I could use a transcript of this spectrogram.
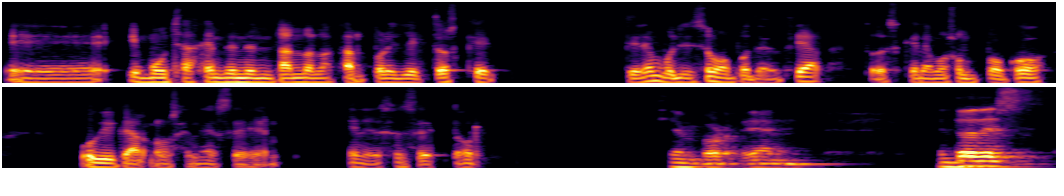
eh, y mucha gente intentando lanzar proyectos que tienen muchísimo potencial. Entonces queremos un poco ubicarnos en ese, en ese sector. 100%. Entonces,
